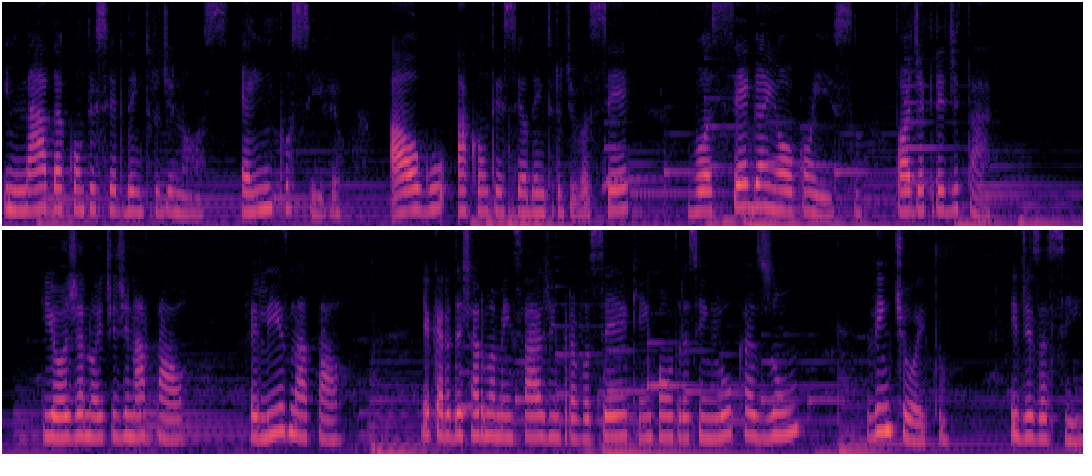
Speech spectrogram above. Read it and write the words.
e nada acontecer dentro de nós. É impossível. Algo aconteceu dentro de você, você ganhou com isso. Pode acreditar. E hoje é noite de Natal. Feliz Natal! E eu quero deixar uma mensagem para você que encontra-se em Lucas 1, 28. E diz assim:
